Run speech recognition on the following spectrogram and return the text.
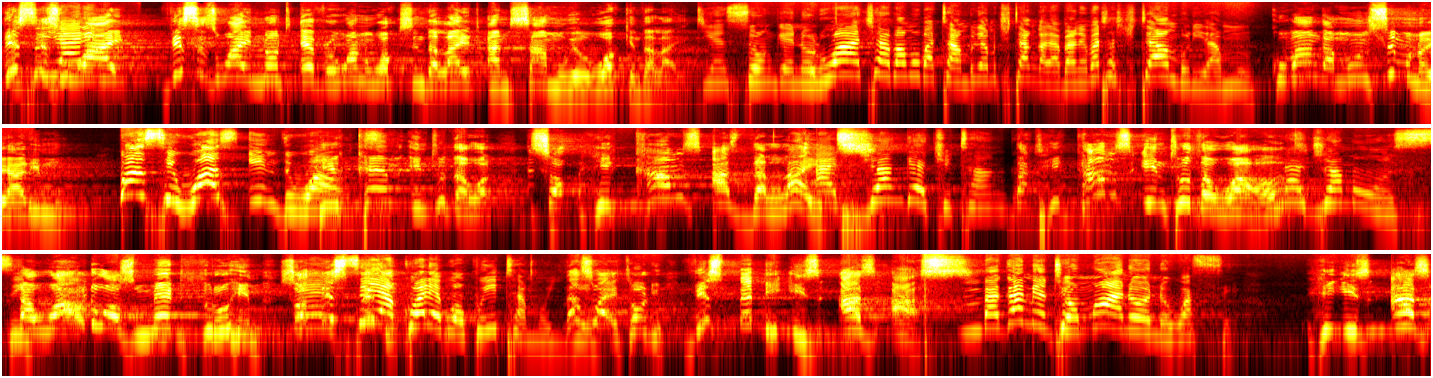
This is why this is why not everyone walks in the light and some will walk in the light. yensonga eno lwaki abamu batambulira mu kitangaala abana ne batakitambuliramu Kubanga mu nsi muno yalimu. Because he was in the world. He came into the world. So he comes as the light. But he comes into the world. n'ajja mu nsi The world was made through him. So eh, this ensi baby, yakolebwa okuyita mu that's why I told you, this baby is as us. Mbagambye nti omwana ono waffe He is as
